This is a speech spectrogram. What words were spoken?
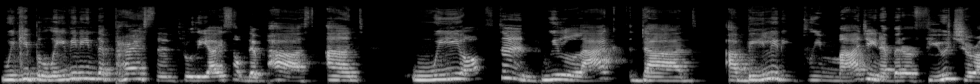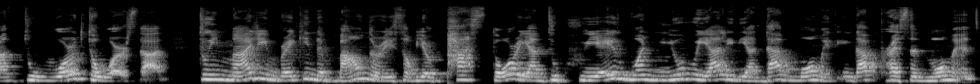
We keep living in the present through the eyes of the past and we often we lack that ability to imagine a better future and to work towards that. To imagine breaking the boundaries of your past story and to create one new reality at that moment in that present moment.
